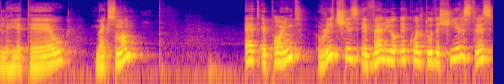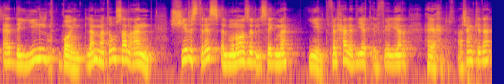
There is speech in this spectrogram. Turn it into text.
اللي هي tau maximum at a point reaches a value equal to the shear stress at the yield point. لما توصل عند shear stress المناظر ل sigma yield. في الحالة ديت ال failure هيحدث. عشان كده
